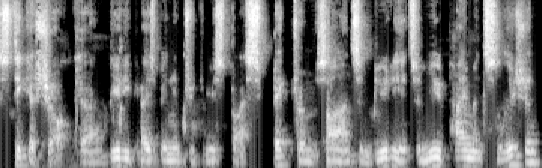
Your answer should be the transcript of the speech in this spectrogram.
sticker shock. Uh, Beauty Pay has been introduced by Spectrum Science and Beauty. It's a new payment solution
